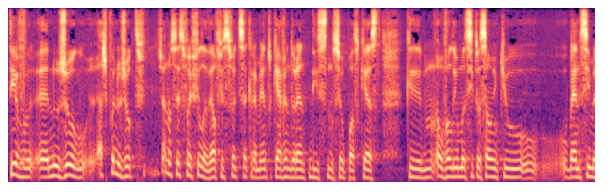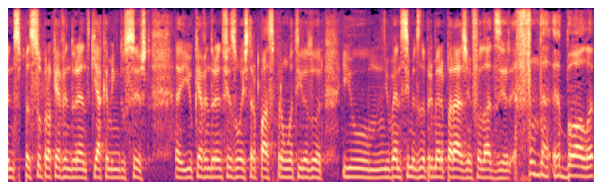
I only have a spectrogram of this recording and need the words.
teve uh, no jogo, acho que foi no jogo, de, já não sei se foi Filadélfia, se foi de Sacramento. Kevin Durant disse no seu podcast que houve ali uma situação em que o, o Ben Simmons passou para o Kevin Durant, que a caminho do sexto, e o Kevin Durant fez um extra passo para um atirador. E o, e o Ben Simmons na primeira paragem foi lá dizer afunda a bola.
